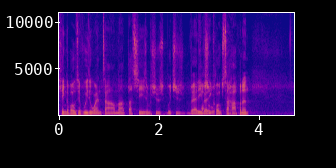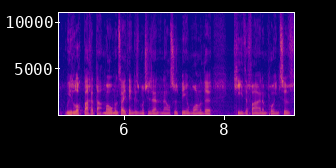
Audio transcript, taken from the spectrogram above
think about if we'd have went down that, that season which was which was very very close to happening we look back at that moment, I think, as much as anything else, as being one of the key defining points of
